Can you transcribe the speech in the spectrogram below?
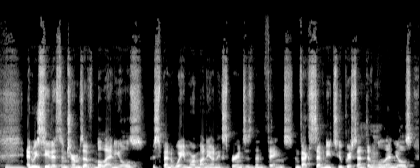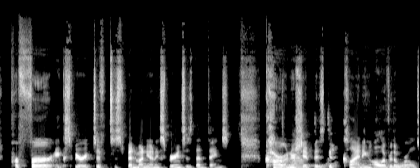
Mm-hmm. And we see this in terms of millennials who spend way more money on experiences than things. In fact, 72% mm hmm of millennials prefer experience to, to, spend money on experiences than things. Car ownership wow. is declining all over the world.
